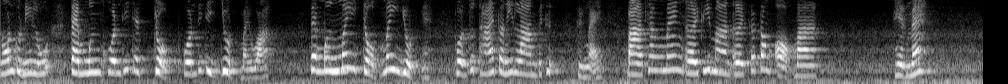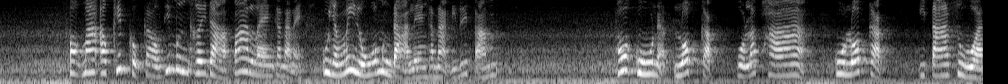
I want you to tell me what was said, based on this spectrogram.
โน้นคนนี้รู้ แต่มึงควรที่จะจบควรที่จะหยุดไหมวะ แต่มึงไม่จบไม่หยุดไงผลสุดท้ายตอนนี้ลามไปถึงถึงไหนป่าช่างแม่งเอ่ยพี่มารเอ่ยก็ต้องออกมา เห็นไหมออกมาเอาคลิปเก่าๆที่มึงเคยด่าป้าแรงขนาดไหน กูยังไม่รู้ว่ามึงด่าแรงขนาดนี้ด้วยซ้ำ เพราะกูเนี่ยลบกับโหระพา กูลบกับอีตาสวด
